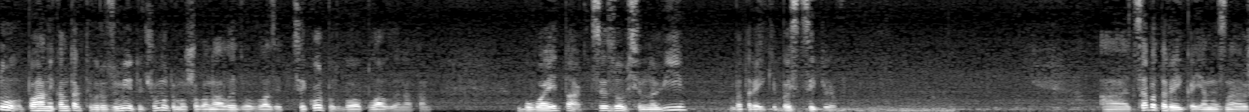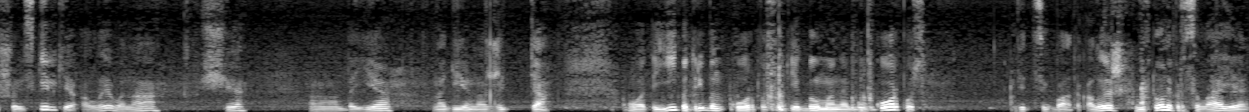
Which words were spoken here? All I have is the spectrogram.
Ну, поганий контакт, ви розумієте, чому? Тому що вона ледве влазить в цей корпус, бо оплавлена там. Буває так. Це зовсім нові батарейки без циклів. А ця батарейка, я не знаю, що і скільки, але вона ще а, дає надію на життя. От, і їй потрібен корпус. От якби у мене був корпус від цих баток, але ж ніхто не присилає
